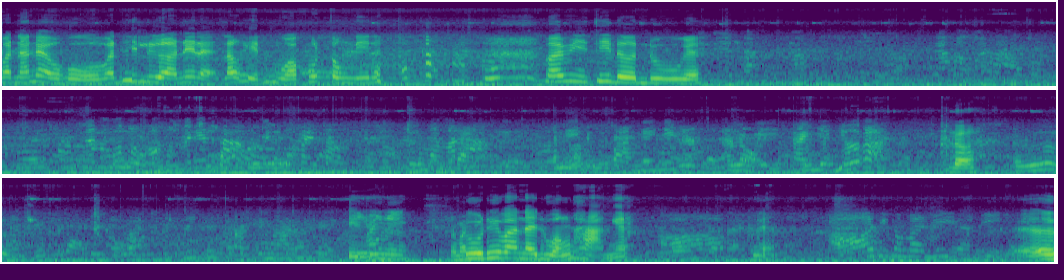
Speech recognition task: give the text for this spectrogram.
วันนั้นเนี่ยโอ้โห วันที่เรือนี่แหละ เราเห็นหัวคุดตรงนี้นะ ไม่มีที่เดินดูไง ซื้อมาฝากอันนี้ดูฟังในนี่อร่อยใส่เยอะๆอะเหรอเออซื้อไปฝากกันมาแล้วด้วยดูที่ว่าในหลวงผ่านไงอ๋อเนี่ยอ๋อที่เขามานี่อะนี่เออ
